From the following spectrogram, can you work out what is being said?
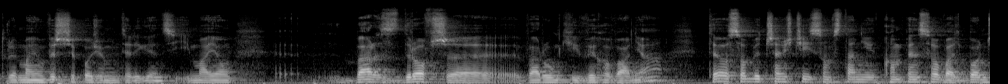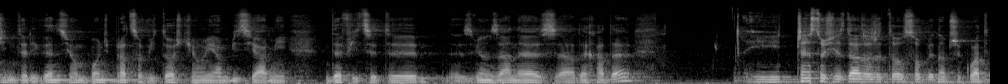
które mają wyższy poziom inteligencji i mają e, zdrowsze warunki wychowania, te osoby częściej są w stanie kompensować bądź inteligencją, bądź pracowitością i ambicjami deficyty związane z ADHD. I często się zdarza, że te osoby na przykład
